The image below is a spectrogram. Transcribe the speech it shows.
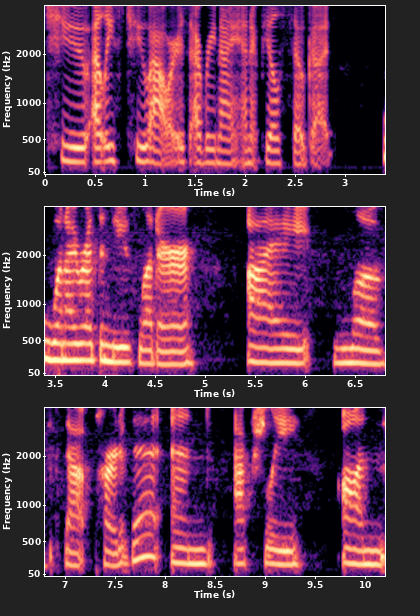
2 at least 2 hours every night, and it feels so good. When I read the newsletter, I loved that part of it, and actually, on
